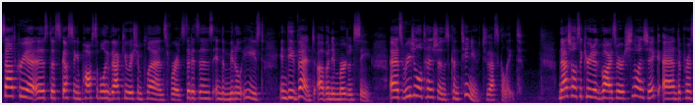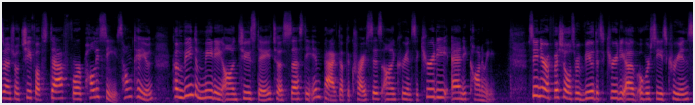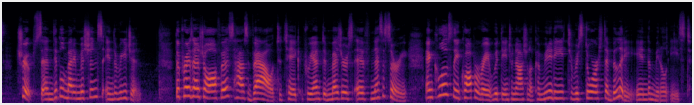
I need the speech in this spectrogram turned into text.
South Korea is discussing possible evacuation plans for its citizens in the Middle East in the event of an emergency, as regional tensions continue to escalate. National Security Advisor Shin Won-sik and the Presidential Chief of Staff for Policy Sung Tae-yoon convened a meeting on Tuesday to assess the impact of the crisis on Korean security and economy. Senior officials reviewed the security of overseas Koreans troops, and diplomatic missions in the region. The presidential office has vowed to take preemptive measures if necessary and closely cooperate with the international community to restore stability in the Middle East.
